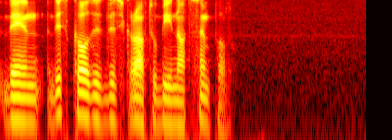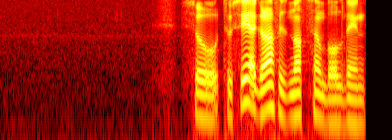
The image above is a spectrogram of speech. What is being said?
then this causes this graph to be not simple. So to say a graph is not simple then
